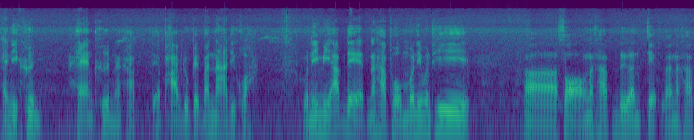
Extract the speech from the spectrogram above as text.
ไอ้นี่ขึ้นแห้งขึ้นนะครับ เดี๋ยวพาไปดูเป็ดบ้านนาดีกว่า วันนี้มีอัปเดตนะครับ ผมวันนี้วันที่สองนะครับ เดือนเจ็ดแล้วนะครับ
